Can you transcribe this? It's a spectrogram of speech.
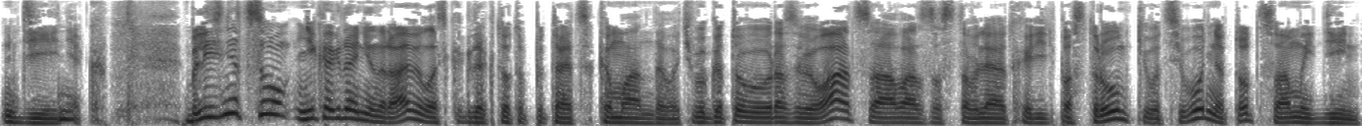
денег. Близнецу никогда не нравилось, когда кто-то пытается командовать. Вы готовы развиваться, а вас заставляют ходить по струнке. Вот сегодня тот самый день день.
